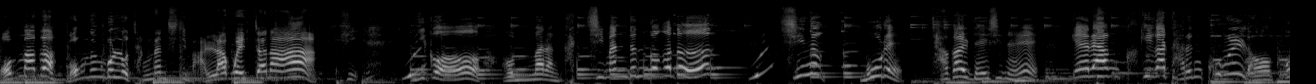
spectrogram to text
엄마가 먹는 걸로 장난치지 말라고 했잖아. 이거 엄마랑 같이 만든 거거든. 진흙, 모래, 자갈 대신에 깨랑 크기가 다른 콩을 넣었고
